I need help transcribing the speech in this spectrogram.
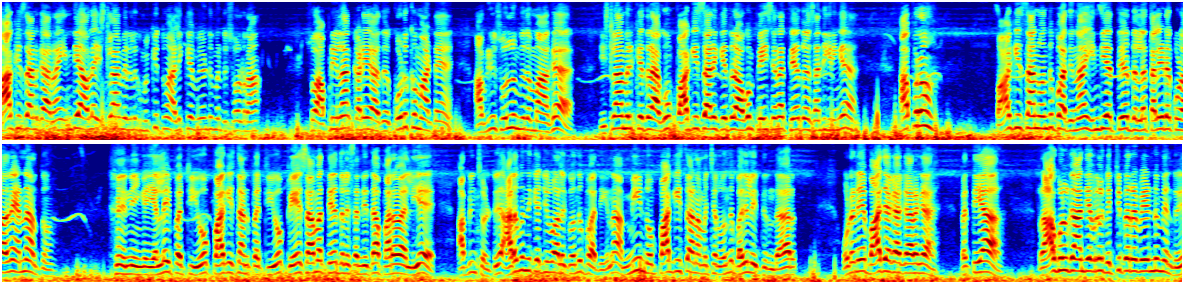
பாகிஸ்தான்காரன் இந்தியாவில் இஸ்லாமியர்களுக்கு முக்கியத்துவம் அளிக்க வேண்டும் என்று சொல்கிறான் ஸோ அப்படிலாம் கிடையாது. கொடுக்க மாட்டேன் அப்படின்னு சொல்லும் விதமாக இஸ்லாமிற்கு எதிராகவும் பாகிஸ்தானுக்கு எதிராகவும் பேசினா தேர்தலை சந்திக்கிறீங்க? அப்புறம் பாகிஸ்தான் வந்து பார்த்தீங்கன்னா இந்தியா தேர்தலில் தலையிடக்கூடாதுன்னு என்ன அர்த்தம்? நீங்கள் எல்லை பற்றியோ பாகிஸ்தான் பற்றியோ பேசாமல் தேர்தலை சந்தித்தா பரவாயில்லையே அப்படின்னு சொல்லிட்டு அரவிந்த் கெஜ்ரிவாலுக்கு வந்து பார்த்தீங்கன்னா மீண்டும் பாகிஸ்தான் அமைச்சர் வந்து பதிலளித்திருந்தார். உடனே பாஜகக்காரங்க பத்தியா ராகுல் காந்தி அவர்கள் வெற்றி பெற வேண்டும் என்று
